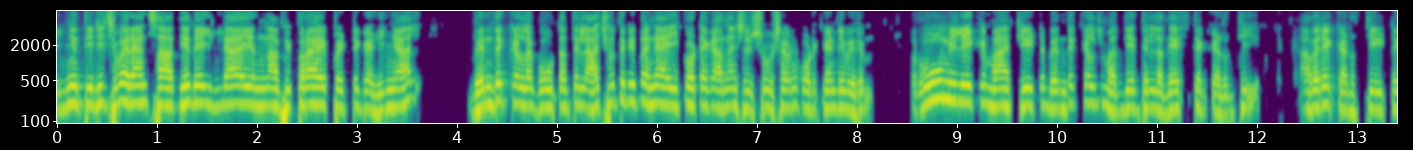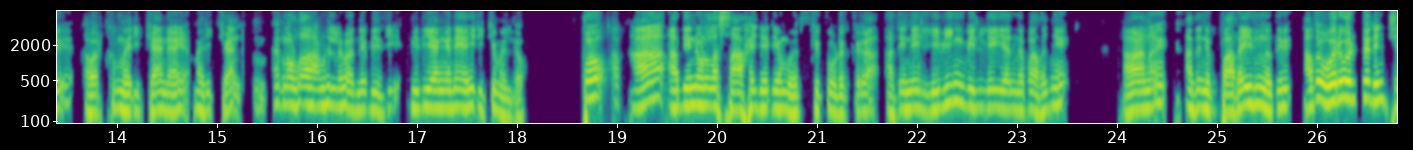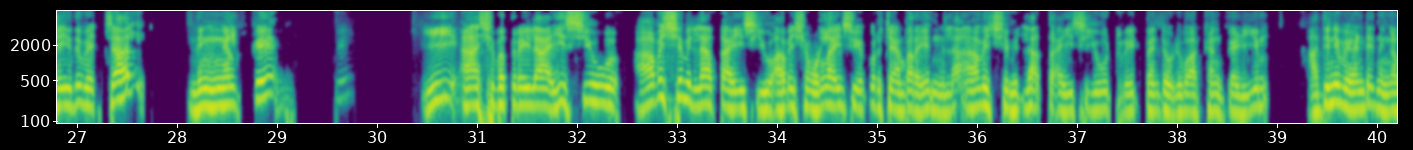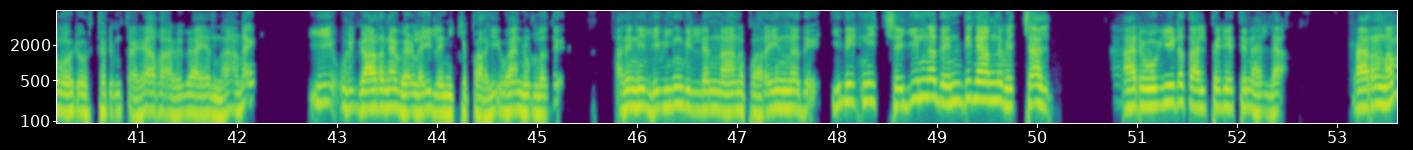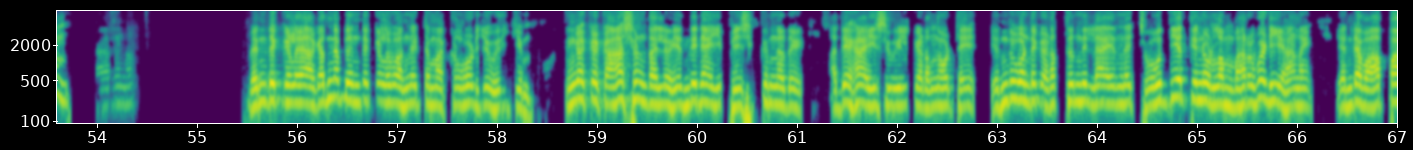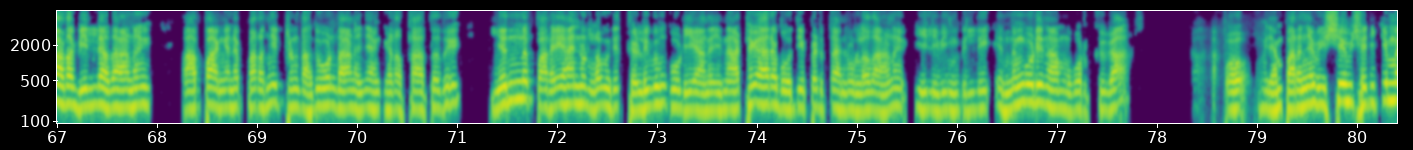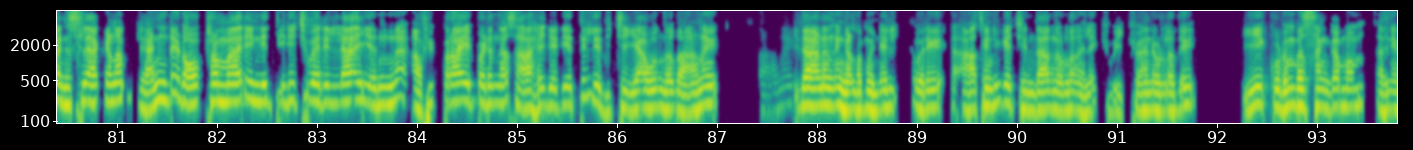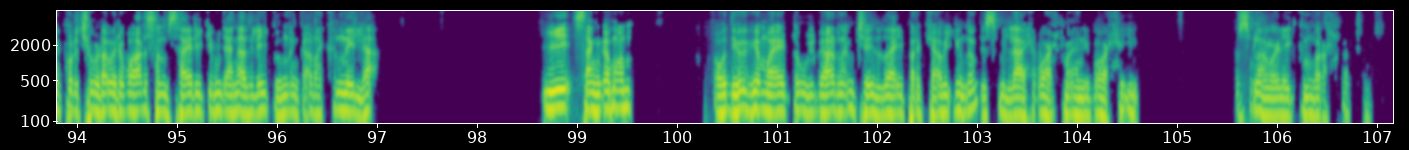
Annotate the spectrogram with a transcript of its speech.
ഇനി തിരിച്ചു വരാൻ സാധ്യതയില്ല എന്ന് അഭിപ്രായപ്പെട്ട് കഴിഞ്ഞാൽ ബന്ധുക്കളുടെ കൂട്ടത്തിൽ ആശുപത്രി തന്നെ ആയിക്കോട്ടെ കാരണം ശുശ്രൂഷകൾ കൊടുക്കേണ്ടി വരും. റൂമിലേക്ക് മാറ്റിയിട്ട് ബന്ധുക്കളുടെ മധ്യത്തിൽ അദ്ദേഹത്തെ കിടത്തി അവരെ കിടത്തിയിട്ട് അവർക്ക് മരിക്കാനായി മരിക്കാൻ എന്നുള്ളതാണല്ലോ അതിന്റെ വിധി വിധി അങ്ങനെ ആയിരിക്കുമല്ലോ. അപ്പോൾ ആ അതിനുള്ള സാഹചര്യം ഒരുക്കി കൊടുക്കുക അതിന് ലിവിങ് വില്ല് എന്ന് പറഞ്ഞ് ആണ് അതിന് പറയുന്നത്. അത് ഓരോരുത്തരും ചെയ്തു വെച്ചാൽ നിങ്ങൾക്ക് ഈ ആശുപത്രിയിലെ ഐ സി യു ആവശ്യമില്ലാത്ത ഐ സി യു ആവശ്യമുള്ള ഐ സി കുറിച്ച് ഞാൻ പറയുന്നില്ല. ആവശ്യമില്ലാത്ത ഐ സി യു ട്രീറ്റ്മെന്റ് ഒഴിവാക്കാൻ കഴിയും. അതിനു വേണ്ടി നിങ്ങൾ ഓരോരുത്തരും തയ്യാറാകുക എന്നാണ് ഈ ഉദ്ഘാടന വേളയിൽ എനിക്ക് പറയുവാനുള്ളത്. അതിന് ലിവിങ് വില്ലെന്നാണ് പറയുന്നത്. ഇത് ഇനി ചെയ്യുന്നത് എന്തിനാന്ന് വെച്ചാൽ ആ രോഗിയുടെ താല്പര്യത്തിനല്ല. കാരണം ബന്ധുക്കൾ അകന്ന ബന്ധുക്കൾ വന്നിട്ട് മക്കളോട് ചോദിക്കും നിങ്ങൾക്ക് കാശുണ്ടല്ലോ എന്തിനാ ഈ പിശുക്കുന്നത് അദ്ദേഹം ഐ സിയിൽ കിടന്നോട്ടെ എന്തുകൊണ്ട് കിടത്തുന്നില്ല? എന്ന ചോദ്യത്തിനുള്ള മറുപടിയാണ് എന്റെ വാപ്പാടെ വില്ലതാണ് വാപ്പ അങ്ങനെ പറഞ്ഞിട്ടുണ്ട് അതുകൊണ്ടാണ് ഞാൻ കിടത്താത്തത് എന്ന് പറയാനുള്ള ഒരു തെളിവും കൂടിയാണ് ഈ നാട്ടുകാരെ ബോധ്യപ്പെടുത്താനുള്ളതാണ് ഈ ലിവിംഗ് ബില്ല്. എന്നും കൂടി നാം ഓർക്കുക അപ്പോ ഞാൻ പറഞ്ഞ വിഷയം ശരിക്കും മനസ്സിലാക്കണം. രണ്ട് ഡോക്ടർമാർ ഇനി തിരിച്ചു വരില്ല എന്ന് അഭിപ്രായപ്പെടുന്ന സാഹചര്യത്തിൽ ഇത് ചെയ്യാവുന്നതാണ്. ഇതാണ് നിങ്ങളുടെ മുന്നിൽ ഒരു ആധുനിക ചിന്ത എന്നുള്ള നിലയ്ക്ക് വയ്ക്കുവാനുള്ളത്. ഈ കുടുംബ സംഗമം അതിനെക്കുറിച്ച് അതിനെക്കുറിച്ചുകൂടെ ഒരുപാട് സംസാരിക്കും. ഞാൻ അതിലേക്കൊന്നും കടക്കുന്നില്ല. ഈ സംഗമം ഔദ്യോഗികമായിട്ട് ഉദ്ഘാടനം ചെയ്തതായി പ്രഖ്യാപിക്കുന്നു. ബിസ്മില്ലാഹി റഹ്മാൻ റഹീം. അസ്സാം വലൈക്കും വാഹമത്തുള്ള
